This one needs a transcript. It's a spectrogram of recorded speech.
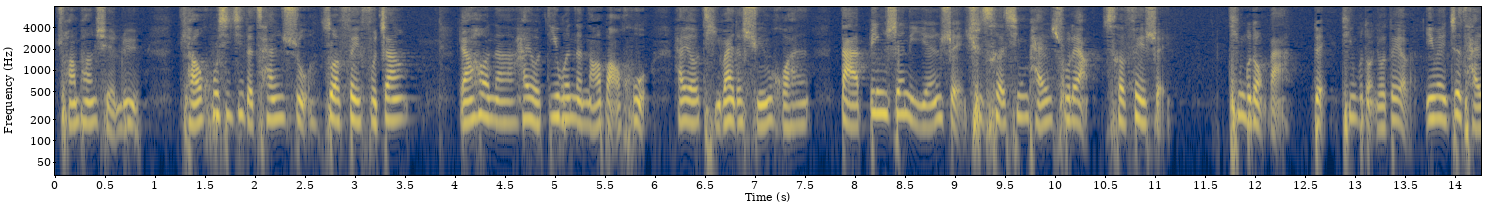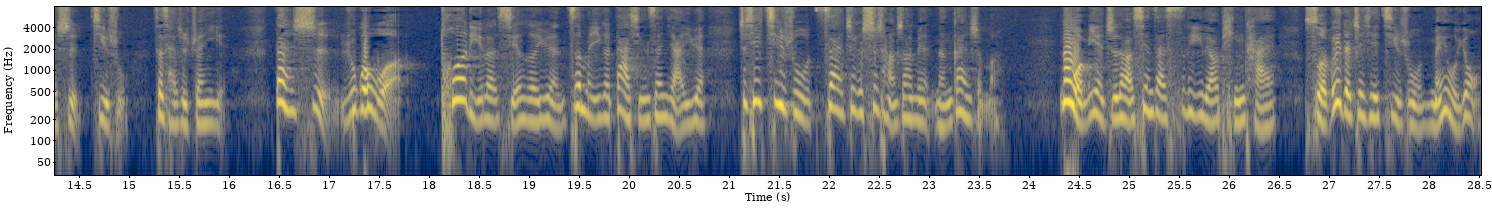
床旁血滤、调呼吸机的参数、做肺复张，然后呢还有低温的脑保护，还有体外的循环，打冰生理盐水去测心排出量、测肺水，听不懂吧？对，听不懂就对了，因为这才是技术，这才是专业。但是如果我脱离了协和医院这么一个大型三甲医院，这些技术在这个市场上面能干什么？那我们也知道，现在私立医疗平台所谓的这些技术没有用。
